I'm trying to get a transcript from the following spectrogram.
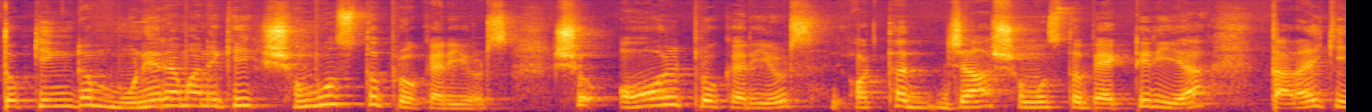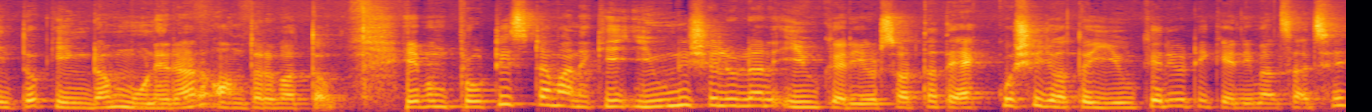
তো কিংডম মোনেরা মানে কি? সমস্ত প্রোক্যারিওটস। সো অল প্রোক্যারিওটস, অর্থাৎ যা সমস্ত ব্যাকটেরিয়া, তারাই কিন্তু কিংডম মোনেরার অন্তর্গত। এবং প্রোটিস্টা মানে কি? ইউনিসেলুলার ইউক্যারিওটস অর্থাৎ এক এককোষী যত ইউক্যারিওটিক অ্যানিমালস আছে,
